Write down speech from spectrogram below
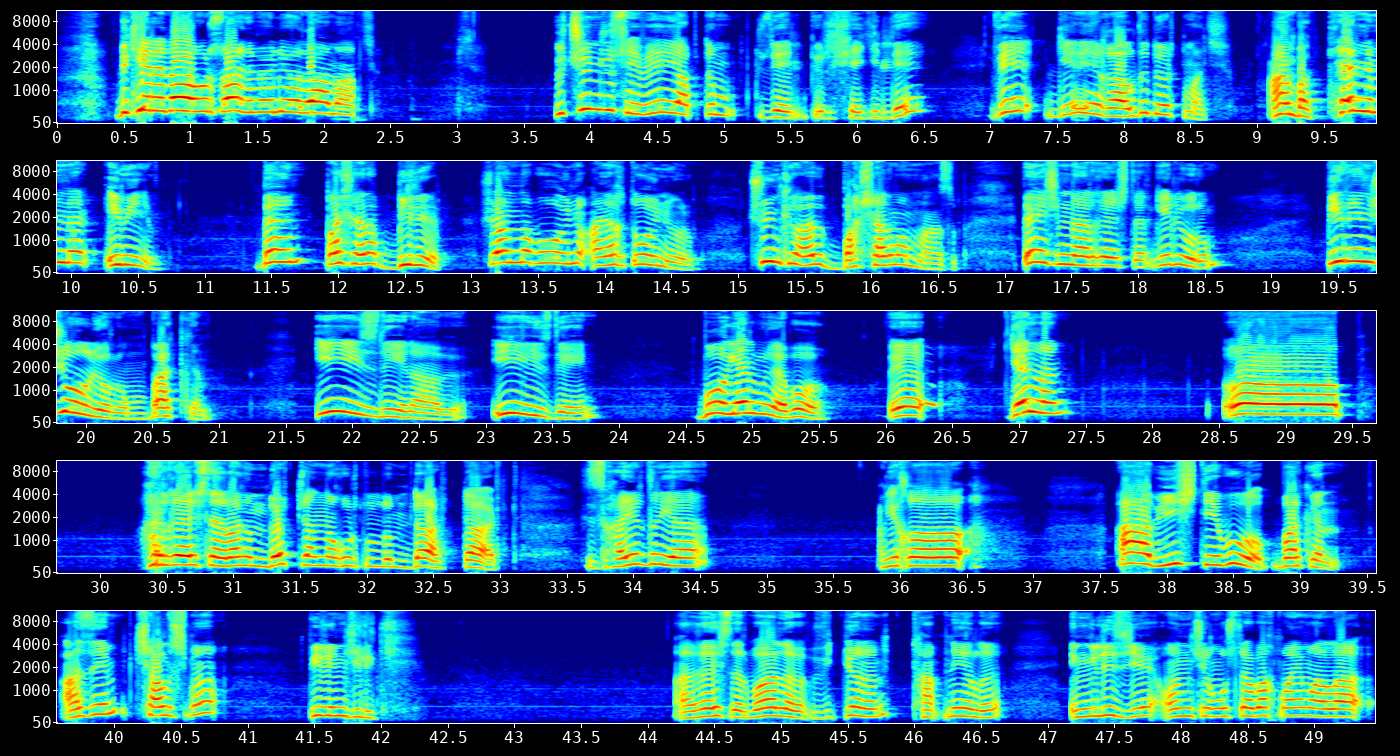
Bir kere daha vursaydım ölüyordu ama. Üçüncü seviye yaptım güzel bir şekilde. Ve geriye kaldı dört maç. Ama bak kendimden eminim. Ben başarabilirim. Şu anda bu oyunu ayakta oynuyorum. Çünkü abi başarmam lazım. Ben şimdi arkadaşlar geliyorum. Birinci oluyorum bakın. İyi izleyin abi. İyi izleyin. Bo gel buraya Bo. Veya gel lan. Hop. Arkadaşlar bakın 4 canla kurtuldum. 4 4. Siz hayırdır ya? Viko. Abi işte bu. Bakın. Azim, çalışma, birincilik. Arkadaşlar bu arada videonun thumbnail'ı İngilizce. Onun için kusura bakmayın valla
